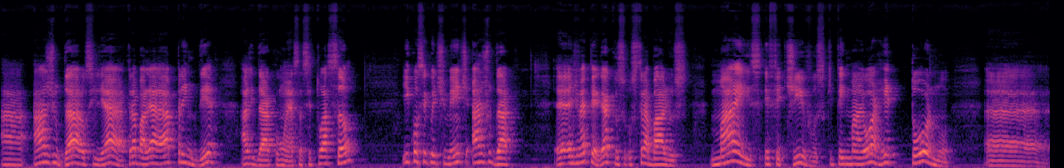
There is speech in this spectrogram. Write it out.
a, ajudar, auxiliar, a trabalhar, a aprender a lidar com essa situação e, consequentemente, ajudar. É, a gente vai pegar que os, os trabalhos mais efetivos, que têm maior retorno é,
